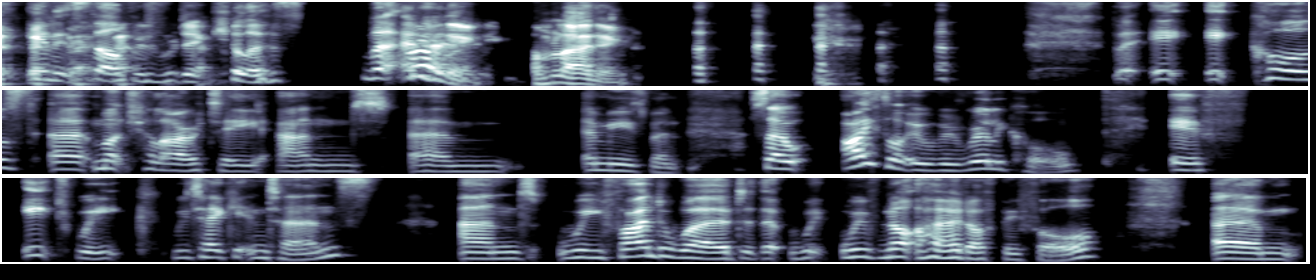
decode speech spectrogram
in itself is ridiculous. But I'm anyway, learning. I'm learning. but it, it caused uh, much hilarity and um, amusement. So I thought it would be really cool if each week we take it in turns and we find a word that we, we've not heard of before um,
